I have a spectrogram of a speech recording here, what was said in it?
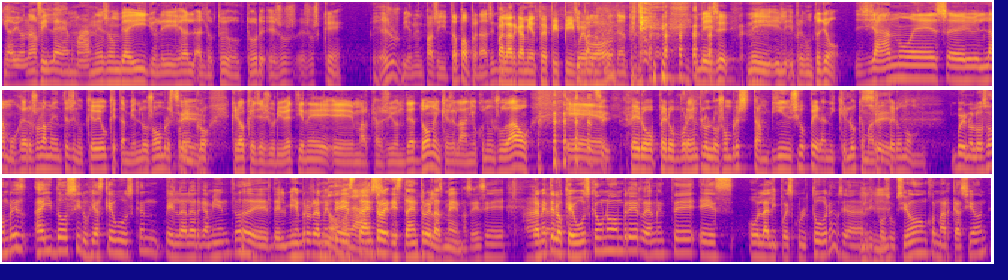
Y había una fila de manes, hombre, ahí. y Yo le dije al, al doctor, doctor, ¿esos, ¿esos qué? Esos vienen para cita, para operarse. Para alargamiento de pipí, Sí, huevón. pipí. y me dice, me, y, y pregunto yo, ya no es eh, la mujer solamente, sino que veo que también los hombres, por Sí. ejemplo, creo que Jesse Uribe tiene eh, marcación de abdomen, que se la dañó con un sudado. Eh, Sí. pero, pero, por ejemplo, los hombres también se operan. ¿Y qué es lo que más se Sí. opera un hombre? Bueno, los hombres, hay dos cirugías que buscan el alargamiento de- del miembro, realmente No está, dentro, está dentro de las menos. Ese, Ah, realmente lo que busca un hombre realmente es o la lipoescultura, o sea, liposucción con marcación,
